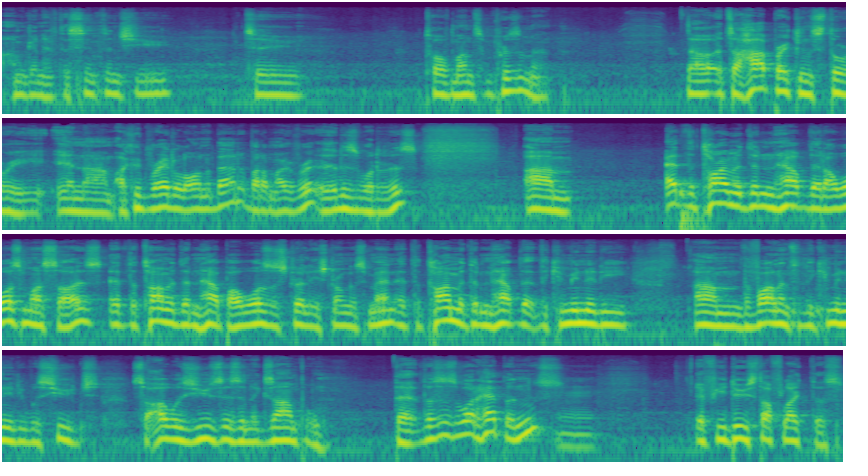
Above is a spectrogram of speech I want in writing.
I'm going to have to sentence you to 12 months imprisonment. Now, it's a heartbreaking story, and um, I could rattle on about it, but I'm over it. It is what it is. Um, at the time, it didn't help that I was my size. At the time, it didn't help I was Australia's strongest man. At the time, it didn't help that the community, um, the violence in the community was huge. So I was used as an example that this is what happens if you do stuff like this.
